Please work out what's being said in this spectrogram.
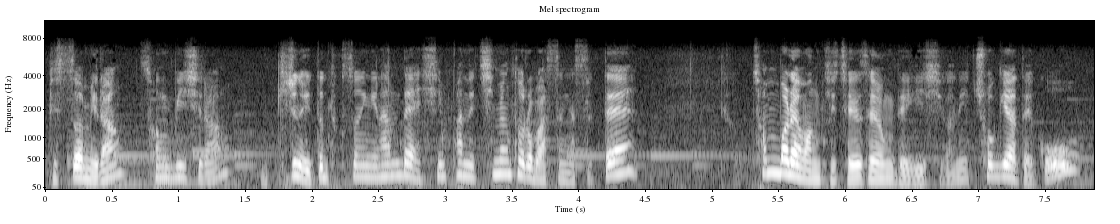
빛섬이랑 성빛이랑 기존에 있던 특성이긴 한데 심판이 치명타로 발생했을 때 천벌의 망치 재사용 대기 시간이 초기화되고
